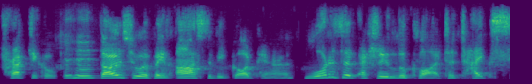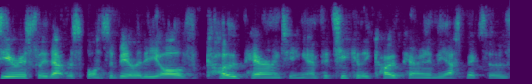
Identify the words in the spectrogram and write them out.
practical mhm. those who have been asked to be godparent, what does it actually look like to take seriously that responsibility of co-parenting and particularly co-parenting the aspects of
